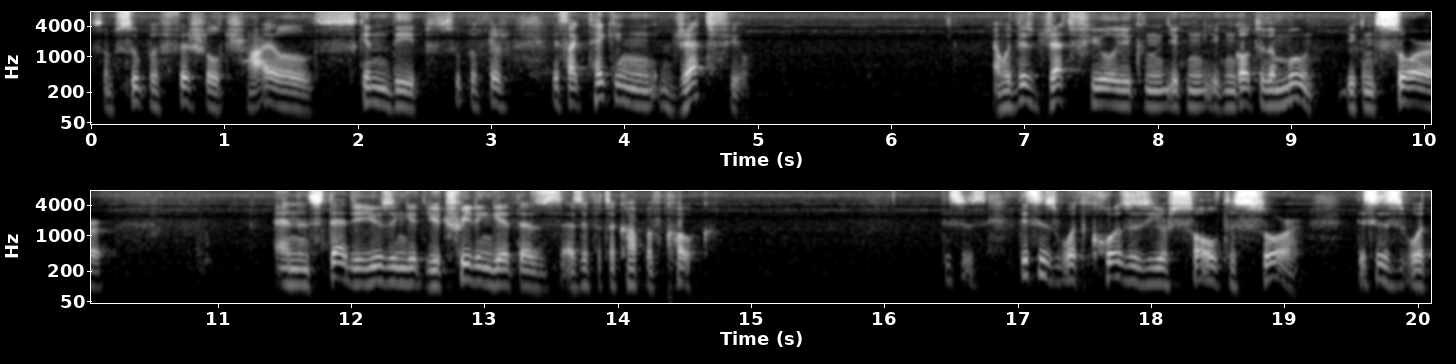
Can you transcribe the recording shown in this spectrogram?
some superficial child, skin deep, superficial. It's like taking jet fuel. And with this jet fuel, you can, you can, you can go to the moon, you can soar. And instead, you're using it, you're treating it as, as if it's a cup of Coke. This is, this is what causes your soul to soar. This is what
